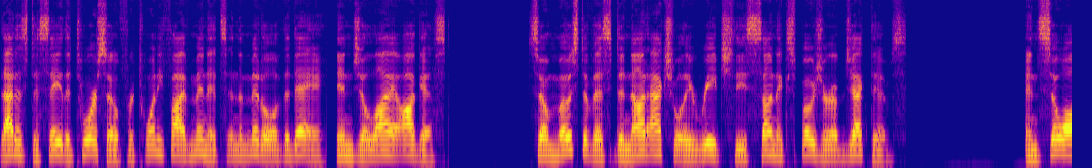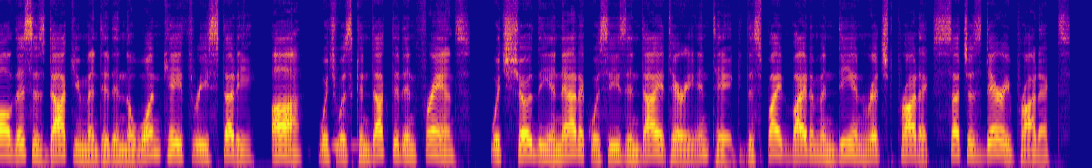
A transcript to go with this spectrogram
that is to say the torso for 25 minutes in the middle of the day, in July-August. So most of us do not actually reach these sun exposure objectives. And so all this is documented in the INCA3 study, ah, which was conducted in France, which showed the inadequacies in dietary intake despite vitamin D enriched products such as dairy products.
